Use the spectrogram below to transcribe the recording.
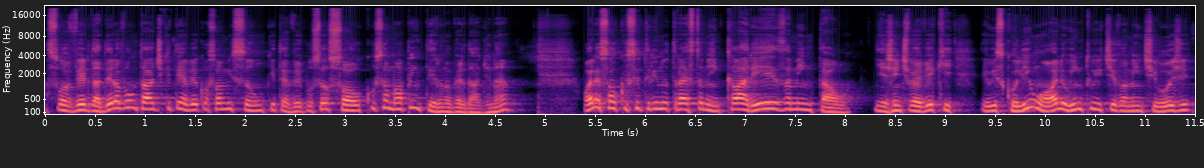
A sua verdadeira vontade que tem a ver com a sua missão, que tem a ver com o seu sol, com o seu mapa inteiro, na verdade, né? Olha só o que o citrino traz também, clareza mental. E a gente vai ver que eu escolhi um óleo intuitivamente hoje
